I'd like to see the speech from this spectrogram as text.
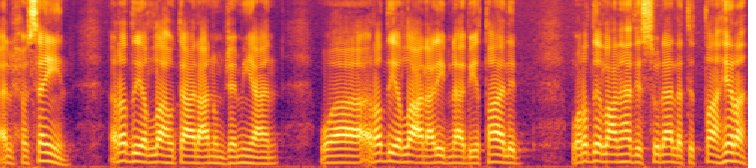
الحسين رضي الله تعالى عنهم جميعا ورضي الله عن علي بن أبي طالب ورضي الله عن هذه السلالة الطاهرة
